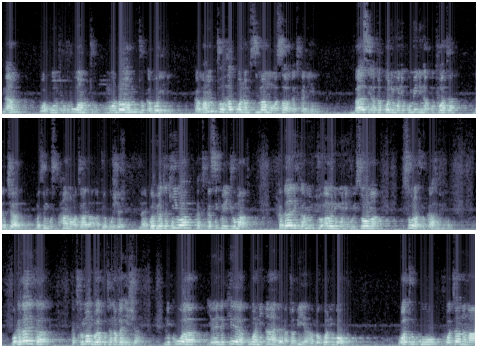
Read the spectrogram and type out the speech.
Naam wa kumfufua mtu kumwondoa mtu kaburini kama mtu hakuwa na msimamo wa sawa katika dini basi atakuwa ni mwenye kumidi na kumfuata dajjal. Mwenyezi Subhanahu wa Ta'ala atuepushe naye. Kwa hivyo atakiwa katika siku ya Ijumaa kadhalika mtu awe ni mwenye kuisoma suratul kahfi wakadhalika katika mambo ya kutanabahisha ni kuwa yaelekea kuwa ni ada na tabia ambayo kuwa ni mbovu watu kufuatana na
